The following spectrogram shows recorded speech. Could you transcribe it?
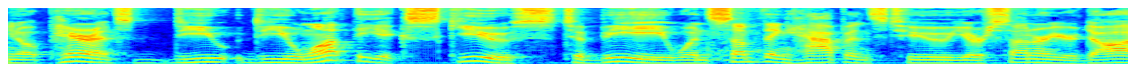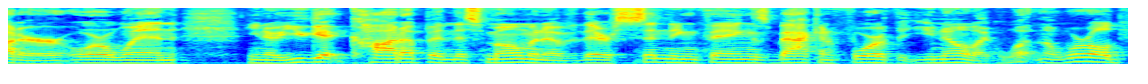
you know parents do you do you want the excuse to be when something happens to your son or your daughter or when you know you get caught up in this moment of they're sending things back and forth that you know like what in the world?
